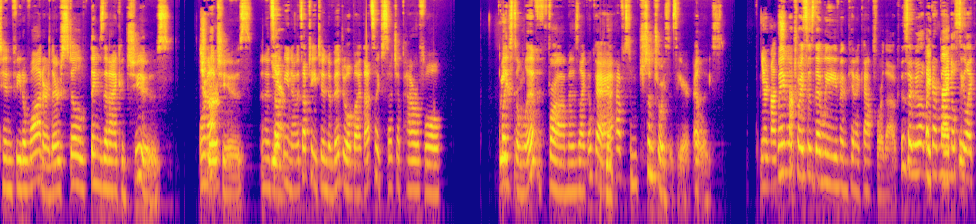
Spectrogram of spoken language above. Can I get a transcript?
10 feet of water, there's still things that I could choose or not choose. And it's Yeah. up, you know, it's up to each individual, but that's like such a powerful place to live from is like, okay, I have some some choices here at least. you're not Way more choices than we even can account for though. Because I feel like oh, our mind will see like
